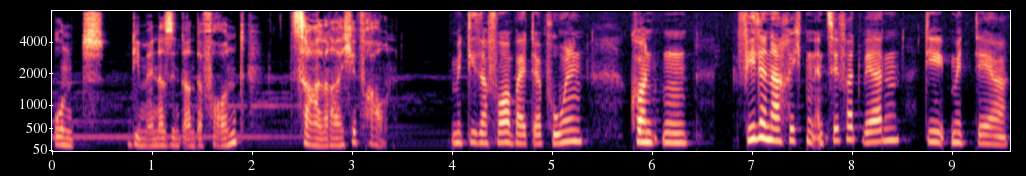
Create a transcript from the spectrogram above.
und, die Männer sind an der Front, zahlreiche Frauen. Mit dieser Vorarbeit der Polen konnten viele Nachrichten entziffert werden, die mit der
